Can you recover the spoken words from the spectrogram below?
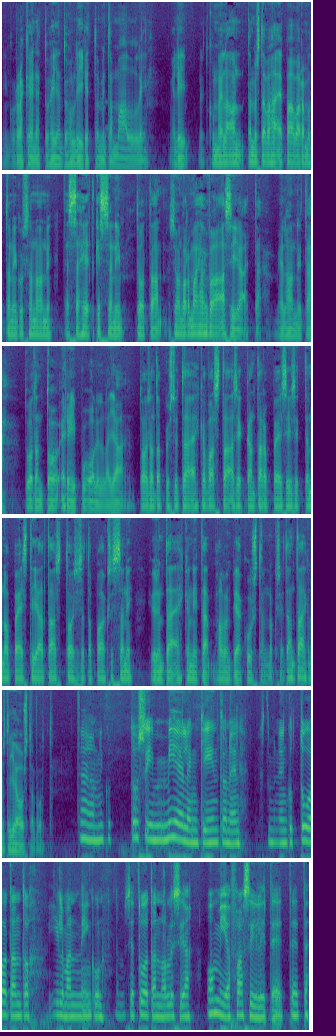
niin kuin rakennettu heidän tuohon liiketoimintamalliin. Eli nyt kun meillä on tämmöistä vähän epävarmuutta, niin kuin sanoin, niin tässä hetkessä, niin tuota, se on varmaan ihan hyvä asia, että meillä on niitä tuotantoa eri puolilla ja toisaalta pystytään ehkä vastaamaan asiakkaan tarpeisiin sitten nopeasti ja taas toisessa tapauksessa niin hyödyntää ehkä niitä halvempia kustannuksia. Tämä antaa ehkä joustavuutta. Tämä on niin tosi mielenkiintoinen niin kuin tuotanto ilman niin kuin tuotannollisia omia fasiliteetteja. Että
